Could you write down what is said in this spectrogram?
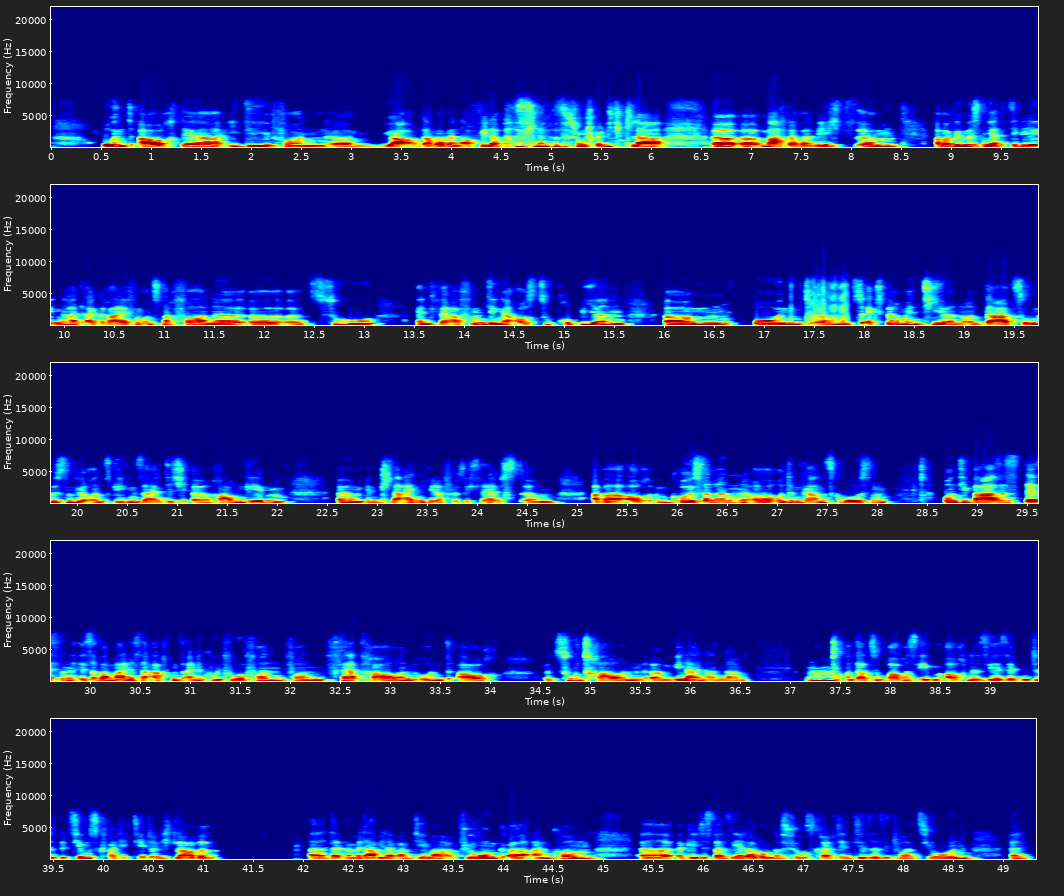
und auch der Idee von, ähm, ja, dabei werden auch Fehler passieren, das ist schon völlig klar, äh, äh, macht aber nichts. Ähm, aber wir müssen jetzt die Gelegenheit ergreifen, uns nach vorne äh, äh zu entwerfen, Dinge auszuprobieren ähm, und ähm, zu experimentieren. Und dazu müssen wir uns gegenseitig Raum geben, ähm, im Kleinen, jeder für sich selbst, ähm, aber auch im Größeren äh, und im ganz Großen. Und die Basis dessen ist aber meines Erachtens eine Kultur von, von Vertrauen und auch Zutrauen ähm, ineinander. Mm, und dazu braucht es eben auch eine sehr, sehr gute Beziehungsqualität. Und ich glaube, äh, da, wenn wir da wieder beim Thema Führung äh, ankommen, äh, geht es da sehr darum, dass Führungskräfte in dieser Situation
